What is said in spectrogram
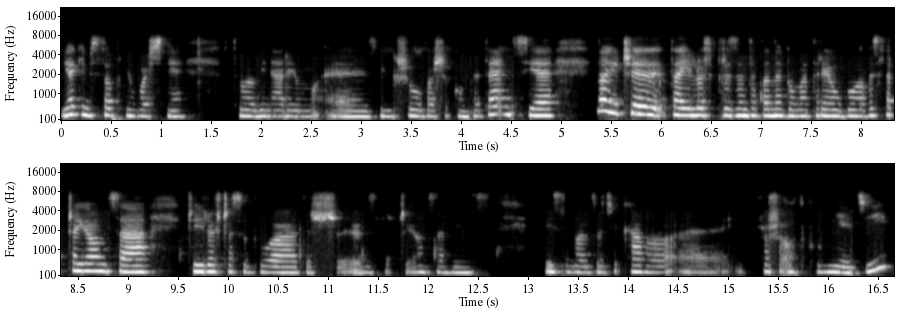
w jakim stopniu właśnie to webinarium e, zwiększyło Wasze kompetencje. No i czy ta ilość prezentowanego materiału była wystarczająca, czy ilość czasu była też e, wystarczająca, więc jestem bardzo ciekawa e, i proszę o odpowiedzi.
